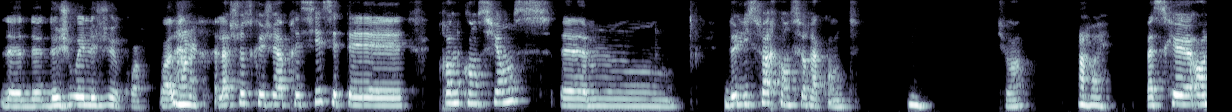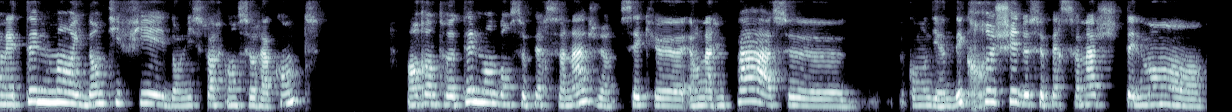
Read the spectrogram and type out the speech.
de, de, jouer le jeu, quoi. Voilà. La chose que j'ai appréciée, c'était prendre conscience euh, de l'histoire qu'on se raconte. Mm. Tu vois? Ah ouais. Parce qu'on est tellement identifié dans l'histoire qu'on se raconte, on rentre tellement dans ce personnage, c'est qu'on n'arrive pas à se comment dire, décrocher de ce personnage tellement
